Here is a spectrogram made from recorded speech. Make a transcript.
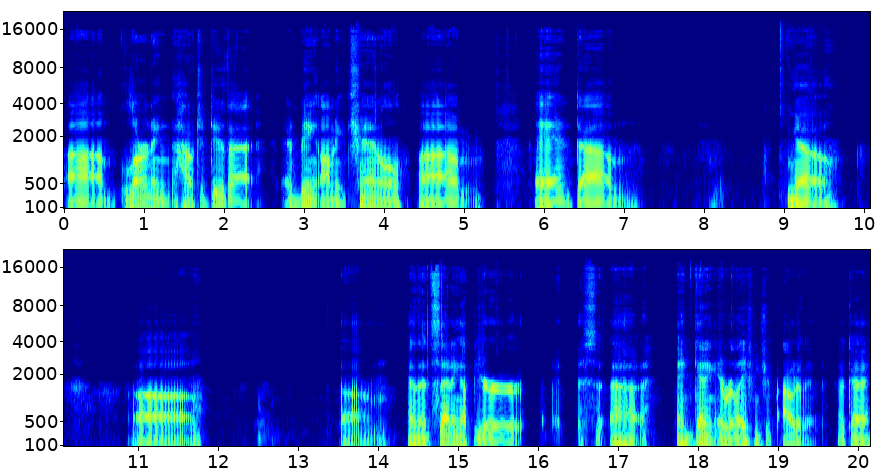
um, learning how to do that and being omni-channel, um, and um, you know, uh, um, and then setting up your uh, and getting a relationship out of it. Okay.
